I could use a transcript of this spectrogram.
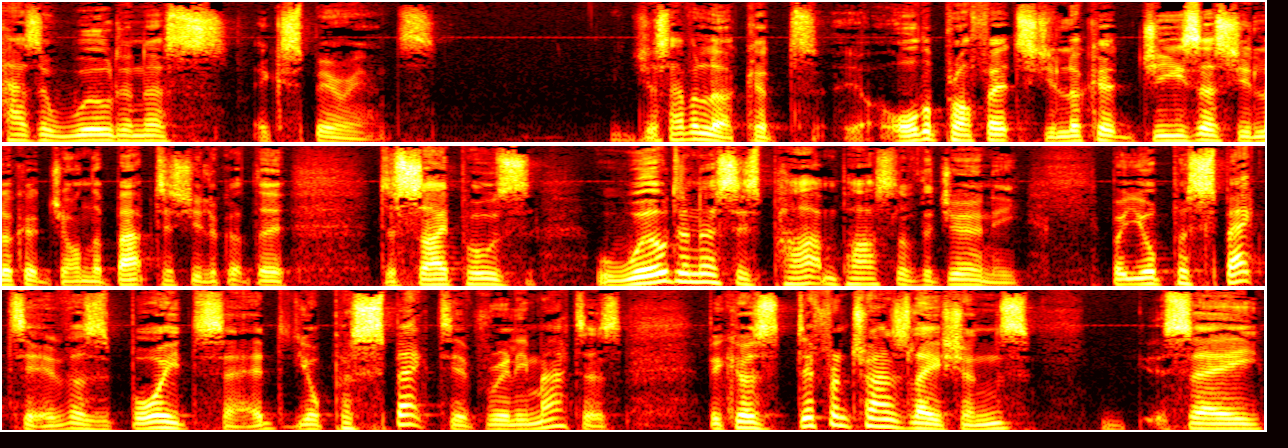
has a wilderness experience. Just have a look at all the prophets. You look at Jesus, you look at John the Baptist, you look at the disciples. Wilderness is part and parcel of the journey. But your perspective, as Boyd said, your perspective really matters because different translations say,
